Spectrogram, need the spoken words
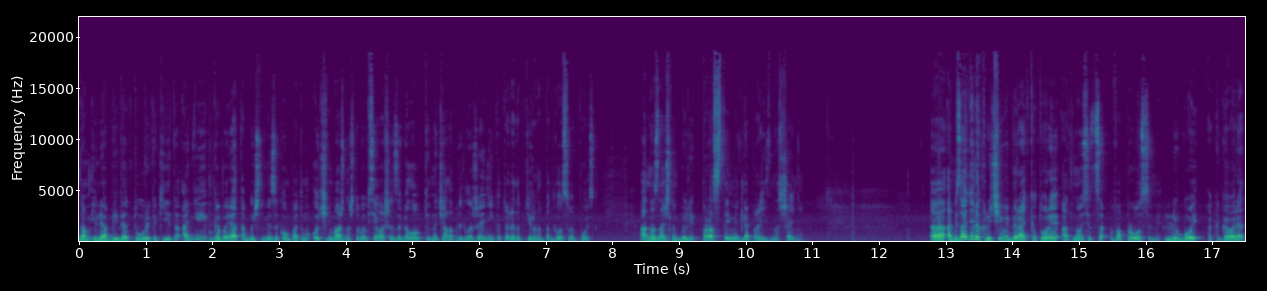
там, или аббревиатуры какие-то, они говорят обычным языком. Поэтому очень важно, чтобы все ваши заголовки, начало предложений, которые адаптированы под голосовой поиск, однозначно были простыми для произношения. Э, обязательно ключи выбирать, которые относятся вопросами. Любой, как говорят,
